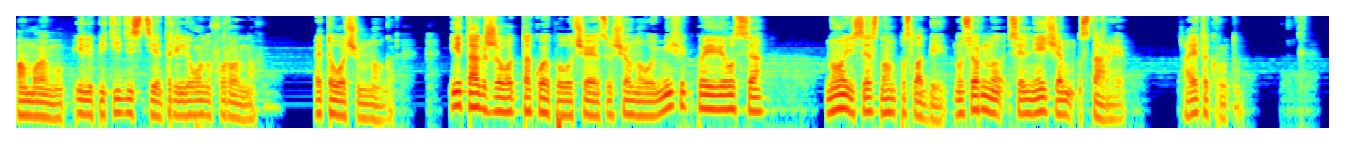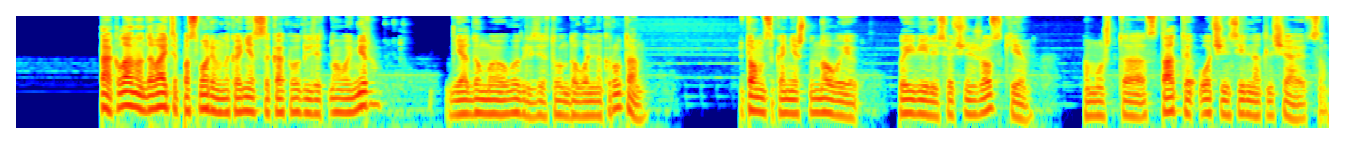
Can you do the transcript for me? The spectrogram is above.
по-моему, или 50 триллионов уронов. Это очень много. И также вот такой получается еще новый мифик появился. Но, естественно, он послабее. Но все равно сильнее, чем старые. А это круто. Так, ладно, давайте посмотрим наконец-то, как выглядит новый мир. Я думаю, выглядит он довольно круто. Питомцы, конечно, новые появились очень жесткие, потому что статы очень сильно отличаются.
